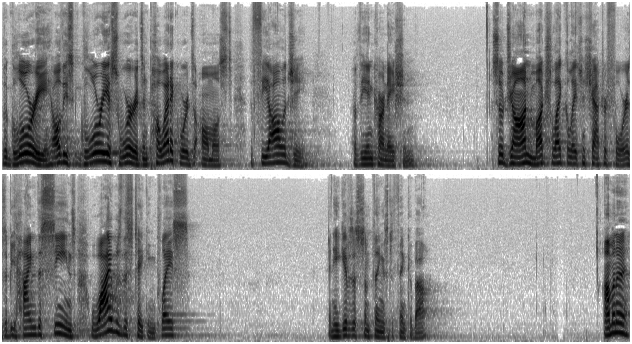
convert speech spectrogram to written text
the glory, all these glorious words and poetic words almost, the theology of the incarnation. So, John, much like Galatians chapter 4, is a behind the scenes. Why was this taking place? And he gives us some things to think about. I'm going to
